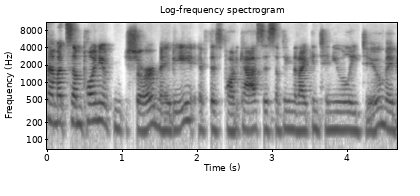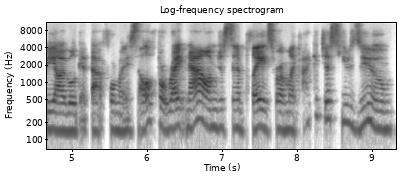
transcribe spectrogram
Um, at some point, sure, maybe if this podcast is something that I continually do, maybe I will get that for myself. But right now, I'm just in a place where I'm like, I could just use Zoom,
